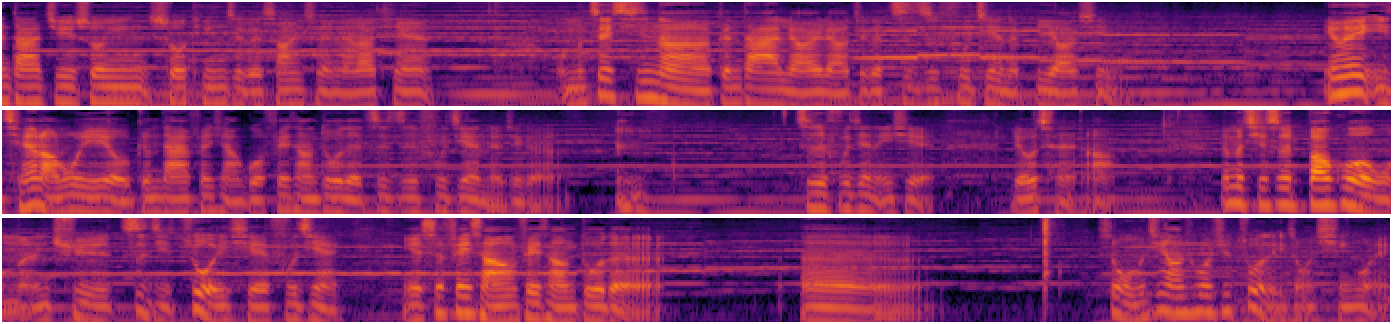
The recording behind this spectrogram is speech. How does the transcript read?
迎大家继续收音收听这个商业摄影聊聊天。我们这期呢，跟大家聊一聊这个自制附件的必要性。因为以前老陆也有跟大家分享过非常多的自制附件的这个 自制附件的一些流程啊。那么其实包括我们去自己做一些附件，也是非常非常多的，呃，是我们经常会去做的一种行为。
